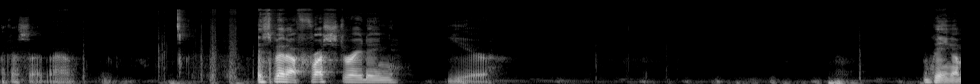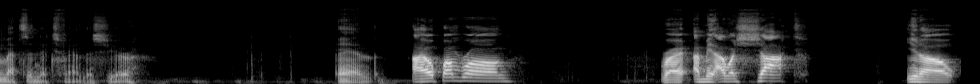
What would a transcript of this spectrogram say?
Like I said, man, it's been a frustrating year. Being a Mets and Knicks fan this year. And I hope I'm wrong. Right? I mean, I was shocked. You know,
